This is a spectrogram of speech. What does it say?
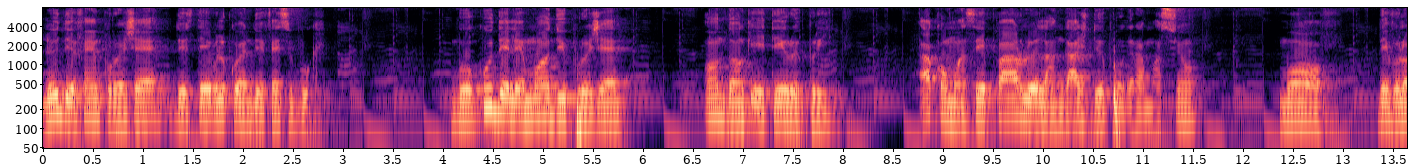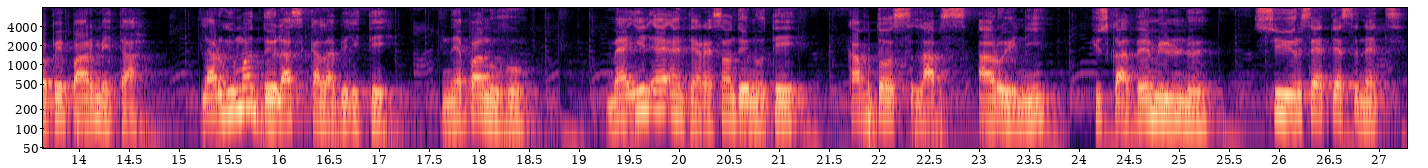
le défunt projet de stablecoin de Facebook. Beaucoup d'éléments du projet ont donc été repris, à commencer par le langage de programmation MOV développé par Meta. L'argument de la scalabilité n'est pas nouveau mais il est intéressant de noter qu'Aptos Labs a réuni jusqu'à 20 000 nœuds sur ses testnets.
